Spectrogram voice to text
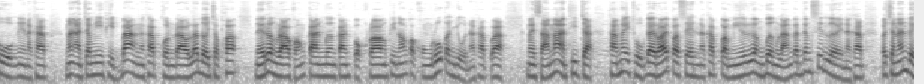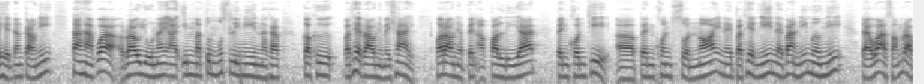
ถูกเนี่ยนะครับมันอาจจะมีผิดบ้างนะครับ คนเราและโดยเฉพาะในเรื่องราวของการเมืองการปกครอง พี่น้องก็คงรู้กันอยู่นะครับว่าไม่สามารถที่จะทำให้ถูกได้ร้อยเปอร์เซ็นต์นะครับก็มีเรื่องเบื้องหลังกันทั้งสิ้นเลยนะครับเพราะฉะนั้นโดยเหตุดังกล่าวนี้ ถ้าหากว่าเราอยู่ในอาอิมมาตุนมุสลิมีนนะครับก็คือประเทศเราเนี่ยไม่ใช่ ราะเราเนี่ยเป็นอักอลียัตเป็นคนที่เป็นคนส่วนน้อยในประเทศนี้ในบ้านนี้เมืองนี้ แต่ว่าสำหรับ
